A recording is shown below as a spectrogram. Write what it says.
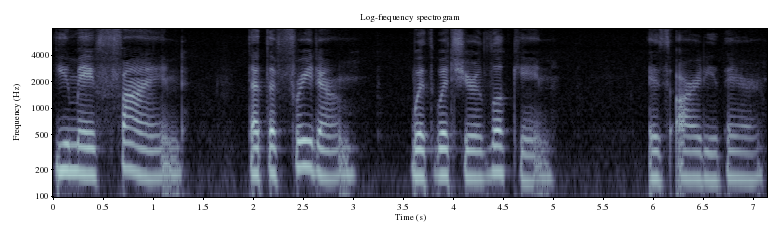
you may find that the freedom with which you're looking is already there.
